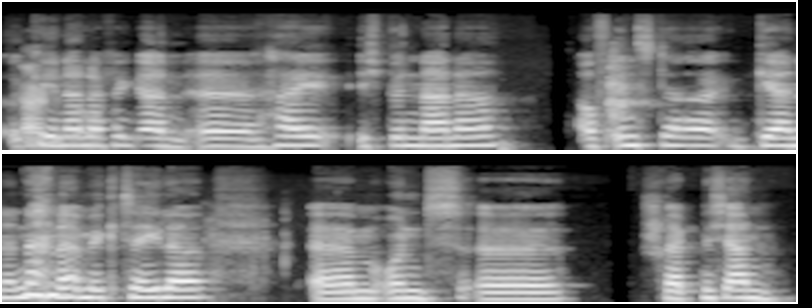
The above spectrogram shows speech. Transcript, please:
Okay, genau. Nana fängt an. Äh, hi, ich bin Nana. Auf Insta gerne Nana McTaylor. Ähm, und äh, schreibt mich an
